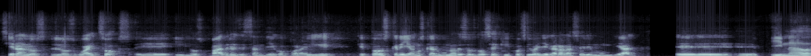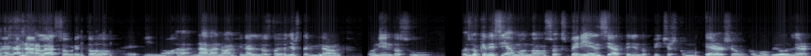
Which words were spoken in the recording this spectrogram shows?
si eran los, los White Sox eh, y los padres de San Diego, por ahí que todos creíamos que alguno de esos dos equipos iba a llegar a la Serie Mundial. Eh, eh, y nada. A ganarla, sobre todo, y no, nada, ¿no? Al final los Dodgers terminaron poniendo su, pues lo que decíamos, ¿no? Su experiencia, teniendo pitchers como Kershaw, como Buehler,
